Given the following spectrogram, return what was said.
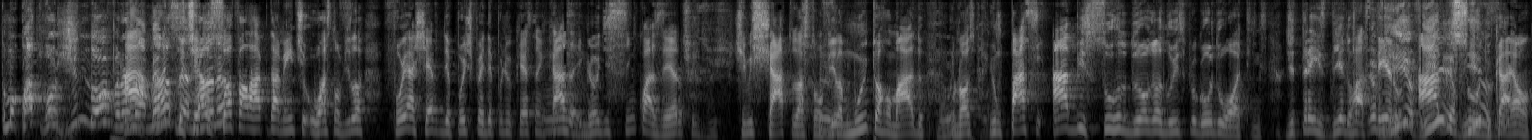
Tomou quatro gols de novo, né? Ah, Na mesma antes semana. Chelsea, só falar rapidamente, o Aston Villa foi a chefe depois de perder pro Newcastle em casa e ganhou de 5 a 0 Jesus. Time chato do Aston Villa, muito arrumado. o nosso, e um passe absurdo do Douglas Luiz pro gol do Watkins. De 3D, do rasteiro. Eu vi, eu vi, eu absurdo, vi. Caião.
